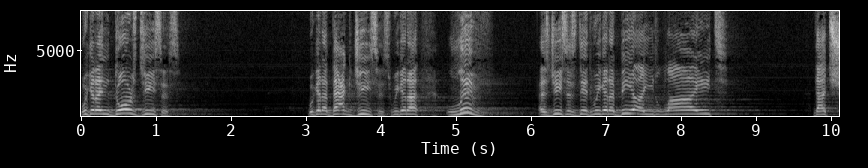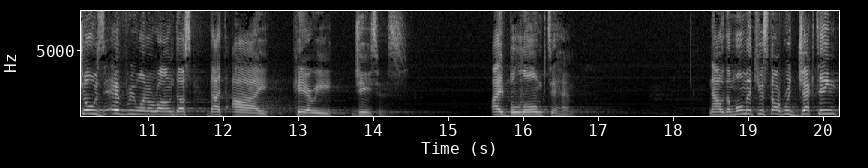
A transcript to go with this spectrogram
we gotta endorse Jesus. We gotta back Jesus. We gotta live as Jesus did. We gotta be a light that shows everyone around us that I carry Jesus. I belong to Him. Now, the moment you start rejecting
